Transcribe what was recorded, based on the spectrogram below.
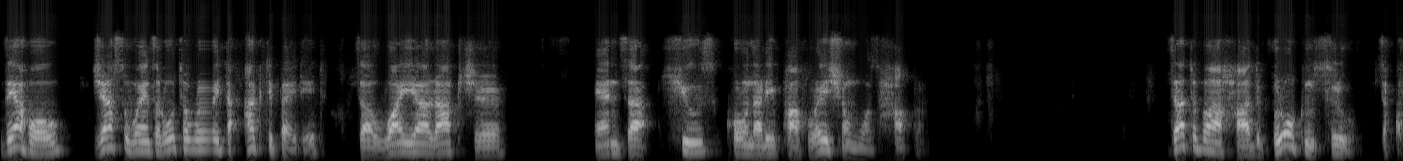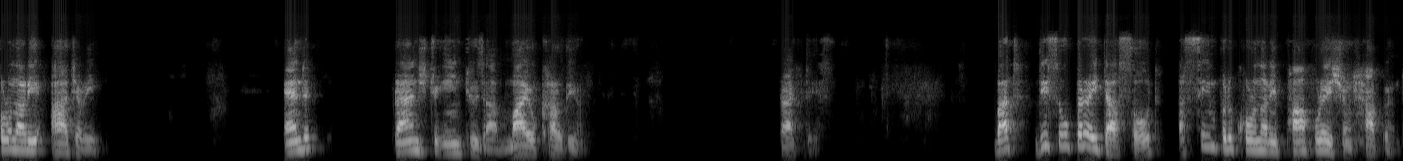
Therefore, just when the rotor activated, the wire rupture and the huge coronary perforation was happened. That bar had broken through the coronary artery and plunged into the myocardium like this. But this operator thought a simple coronary perforation happened.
